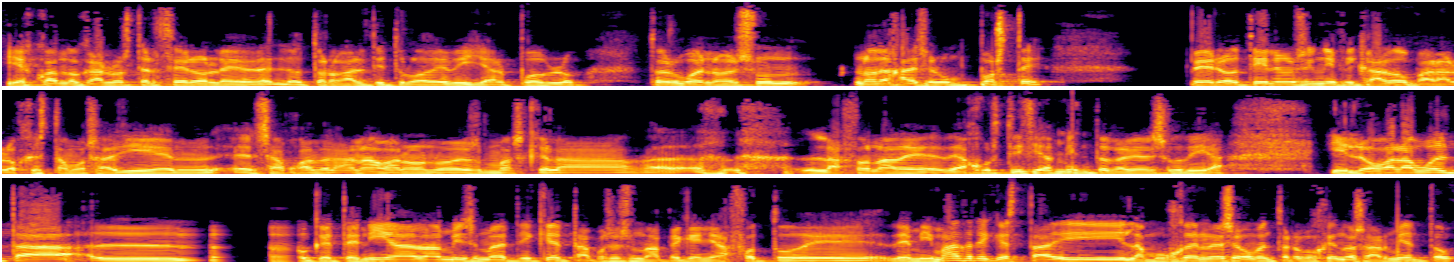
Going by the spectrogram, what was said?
y es cuando Carlos III le, le otorga el título de villa al pueblo. Entonces, bueno, es un, no deja de ser un poste, pero tiene un significado para los que estamos allí en, San Juan de la Nava, ¿no? No es más que la, zona de, de, ajusticiamiento que había en su día. Y luego a la vuelta, lo que tenía la misma etiqueta, pues es una pequeña foto de, mi madre, que está ahí, la mujer en ese momento recogiendo sarmiento,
